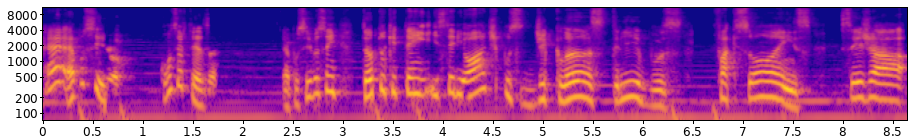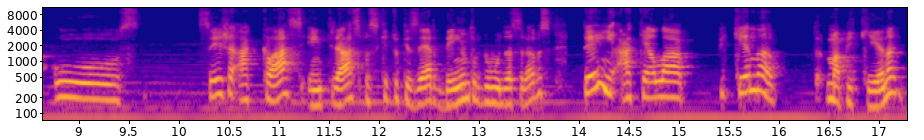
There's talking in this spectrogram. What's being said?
É, é possível, com certeza. É possível sim. Tanto que tem estereótipos de clãs, tribos, facções, seja os seja a classe, entre aspas, que tu quiser dentro do mundo das trevas, tem aquela pequena, uma pequena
